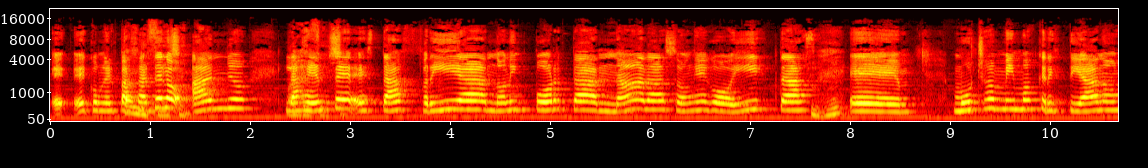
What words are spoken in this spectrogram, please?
eh, eh, con el pasar de los años, la gente está fría, no le importa nada, son egoístas. Eh, muchos mismos cristianos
